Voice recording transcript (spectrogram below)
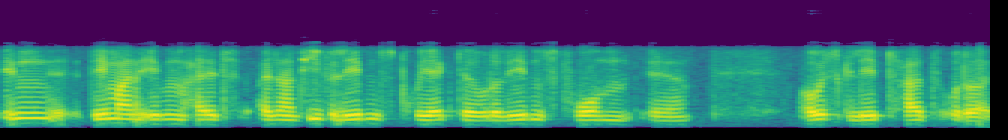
indem man eben halt alternative Lebensprojekte oder Lebensformen äh, ausgelebt hat oder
